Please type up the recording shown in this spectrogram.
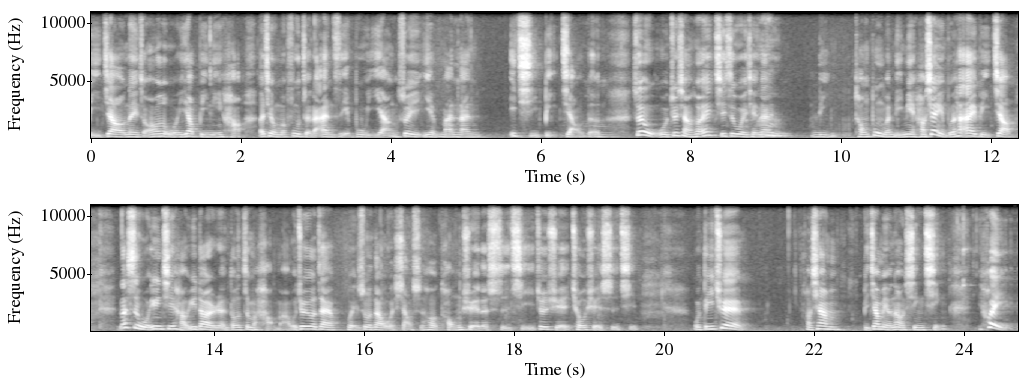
比较那种，然后我要比你好，而且我们负责的案子也不一样，所以也蛮难一起比较的。所以我就想说，哎、其实我以前在 里同部门里面，好像也不太爱比较。那是我运气好，遇到的人都这么好嘛？我就又再回溯到我小时候同学的时期，就是学求学时期，我的确好像比较没有那种心情，会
